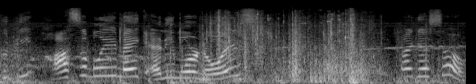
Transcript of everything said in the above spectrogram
Could we possibly make any more noise? I guess so.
